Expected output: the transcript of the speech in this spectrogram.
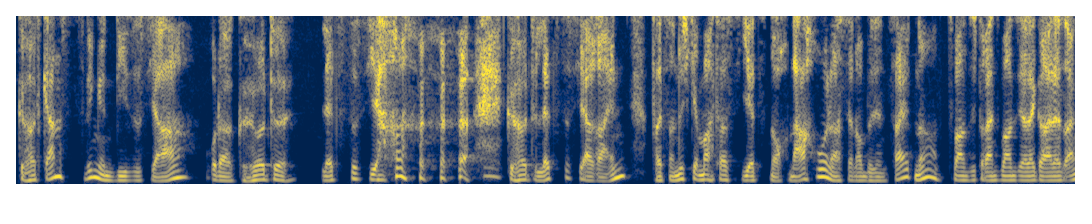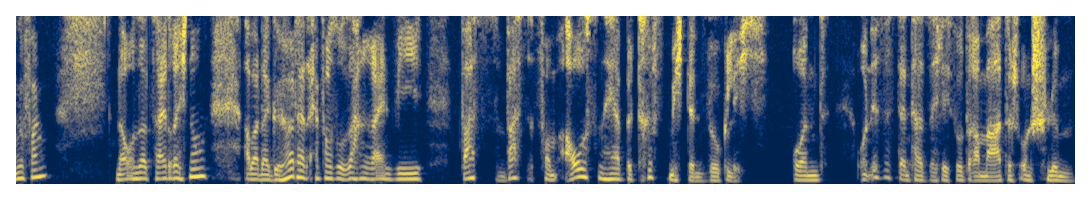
gehört ganz zwingend dieses Jahr oder gehörte letztes Jahr, gehörte letztes Jahr rein. Falls du noch nicht gemacht hast, jetzt noch nachholen, hast ja noch ein bisschen Zeit, ne? 2023 hat er gerade erst angefangen, nach unserer Zeitrechnung. Aber da gehört halt einfach so Sachen rein wie, was, was vom Außen her betrifft mich denn wirklich? Und, und ist es denn tatsächlich so dramatisch und schlimm?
